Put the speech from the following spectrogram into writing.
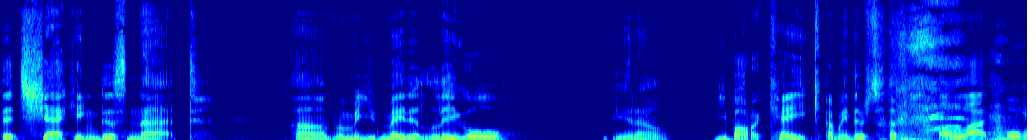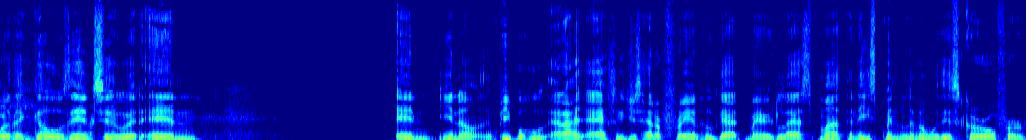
that shacking does not. Um, I mean, you've made it legal, you know, you bought a cake. I mean, there's a, a lot more that goes into it, and and you know people who and I actually just had a friend who got married last month, and he's been living with this girl for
